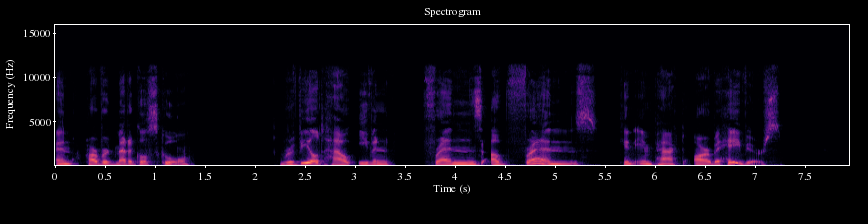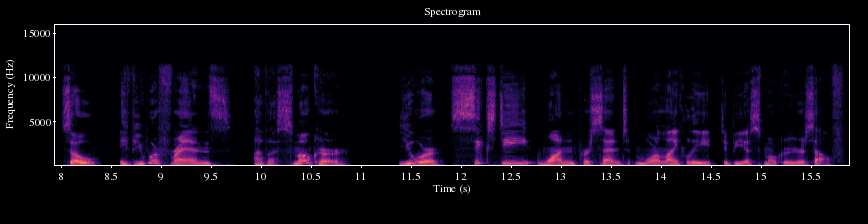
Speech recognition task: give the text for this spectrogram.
and Harvard Medical School revealed how even friends of friends can impact our behaviors. So if you were friends of a smoker, you were 61% more likely to be a smoker yourself.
